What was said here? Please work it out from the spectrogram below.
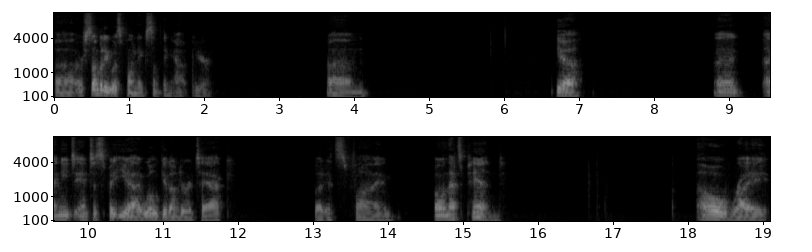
Uh, or somebody was pointing something out here. Um, yeah. Uh, I need to anticipate. Yeah, I will get under attack. But it's fine. Oh, and that's pinned. Oh, right.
